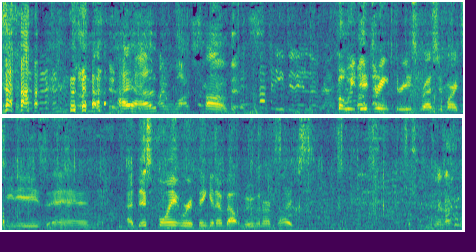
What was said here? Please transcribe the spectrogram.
I have. I watched you Um, do this. you did it in the restaurant. But we did drink three espresso martinis, and at this point, we're thinking about moving our flights. They're not gonna.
